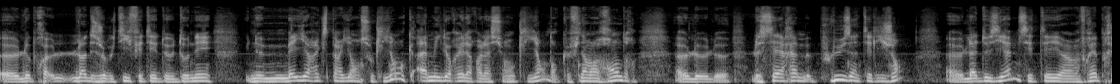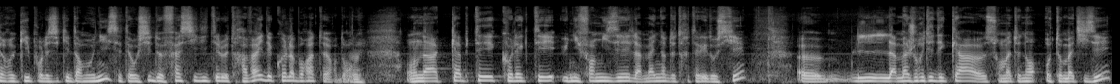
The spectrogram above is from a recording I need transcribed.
l'un des objectifs était de donner une meilleure expérience au client, donc améliorer la relation au client, donc finalement rendre le, le, le CRM plus intelligent euh, la deuxième, c'était un vrai prérequis pour les équipes d'harmonie, c'était aussi de faciliter le travail des collaborateurs. Donc, on a capté, collecté, uniformisé la manière de traiter les dossiers. Euh, la majorité des cas euh, sont maintenant automatisés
